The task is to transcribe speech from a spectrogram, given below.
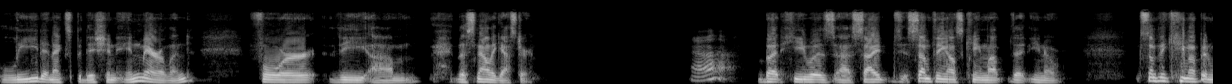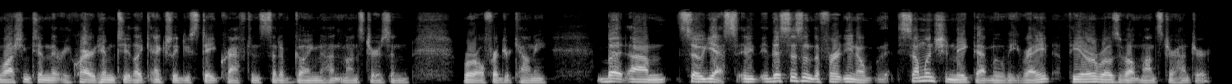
lead an expedition in Maryland for the um, the Snallygaster, ah. but he was uh, side. Something else came up that you know something came up in Washington that required him to like actually do statecraft instead of going to hunt monsters in rural Frederick County. But um, so yes, it, this isn't the first. You know, someone should make that movie, right? Theodore Roosevelt, Monster Hunter.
